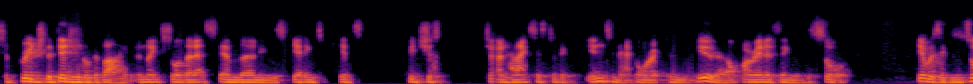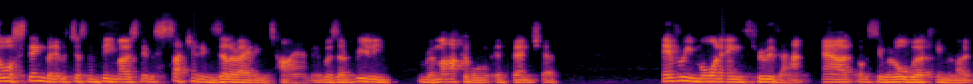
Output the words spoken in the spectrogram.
to bridge the digital divide and make sure that that STEM learning was getting to kids who just don't have access to the internet or a computer or anything of the sort it was exhausting, but it was just the most, it was such an exhilarating time. It was a really remarkable adventure. Every morning through that, our, obviously we're all working remote.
